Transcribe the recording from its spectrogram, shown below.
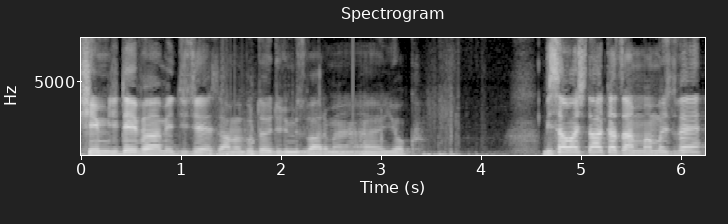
Şimdi devam edeceğiz ama burada ödülümüz var mı? Ee, yok. Bir savaş daha kazanmamız ve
